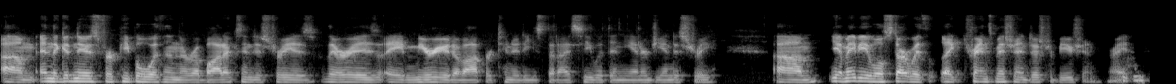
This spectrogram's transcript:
um, and the good news for people within the robotics industry is there is a myriad of opportunities that I see within the energy industry um, yeah, maybe we'll start with like transmission and distribution, right? Mm-hmm.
